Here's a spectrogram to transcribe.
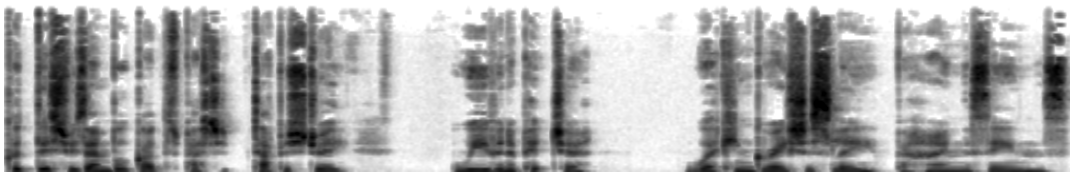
Could this resemble God's tapestry, weaving a picture, working graciously behind the scenes?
